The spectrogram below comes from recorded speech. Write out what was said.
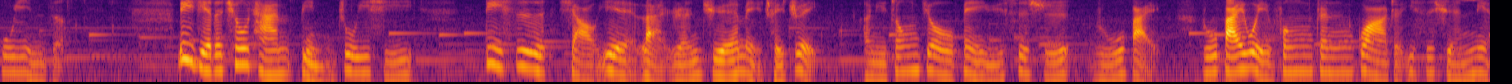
呼应着。历劫的秋蝉屏住一席，第四小叶懒人绝美垂坠，而你终究昧于事实，如百如百尾风筝挂着一丝悬念。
